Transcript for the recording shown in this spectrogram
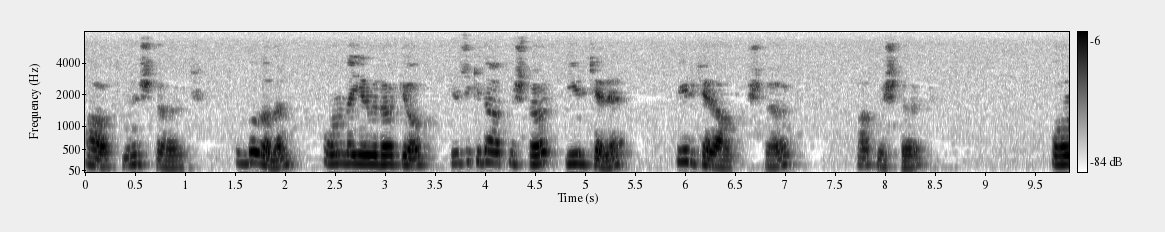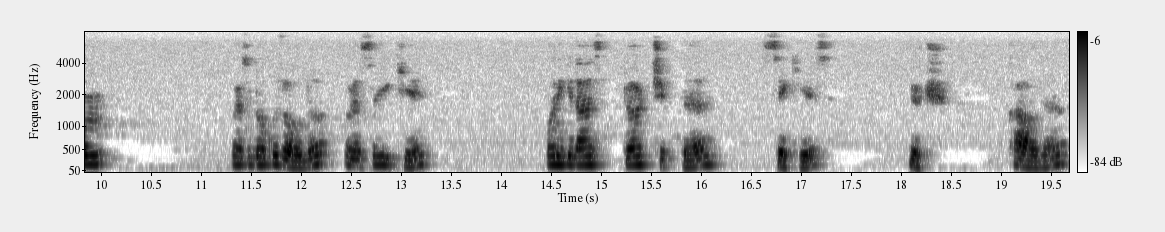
64. Bulalım. Onda 24 yok. 102'de 64 bir kere. Bir kere 64. 64. 10 Burası 9 oldu. Burası 2. 12'den 4 çıktı. 8. 3. Kaldı.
